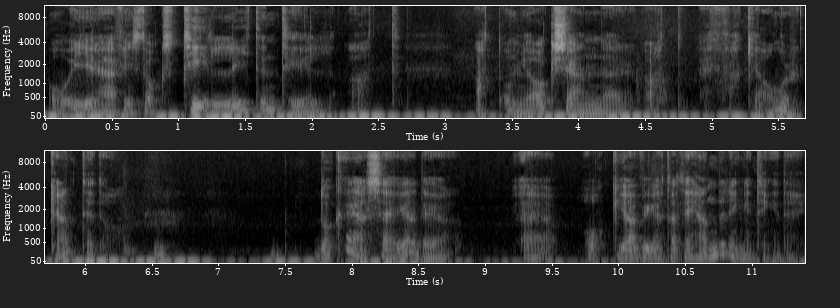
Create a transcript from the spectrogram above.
Och i det här finns det också tilliten till att, att om jag känner att fuck, jag orkar inte idag. Då kan jag säga det eh, och jag vet att det händer ingenting i dig.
